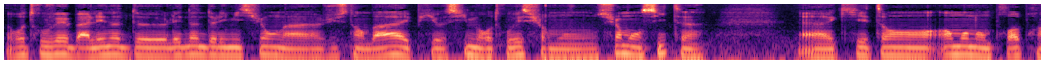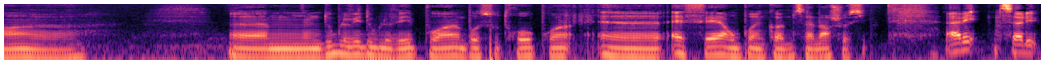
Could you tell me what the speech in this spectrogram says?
retrouver bah, les notes de les notes de l'émission juste en bas, et puis aussi me retrouver sur mon sur mon site qui est en, mon nom propre. Hein, euh, ou .com, ça marche aussi. Allez, salut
